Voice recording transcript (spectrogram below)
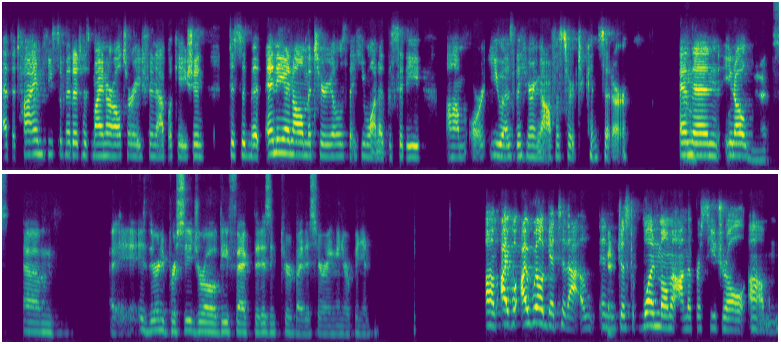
at the time he submitted his minor alteration application to submit any and all materials that he wanted the city um, or you as the hearing officer to consider. And Um, then, you know, um, is there any procedural defect that isn't cured by this hearing, in your opinion? Um, I will, I will get to that in Okay. just one moment on the procedural, um,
